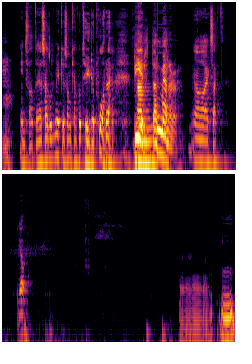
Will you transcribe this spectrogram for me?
Mm. Inte för att det är särskilt mycket som kanske tyder på det. Virtanen men... menar du? Ja, exakt. Ja. Mm.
